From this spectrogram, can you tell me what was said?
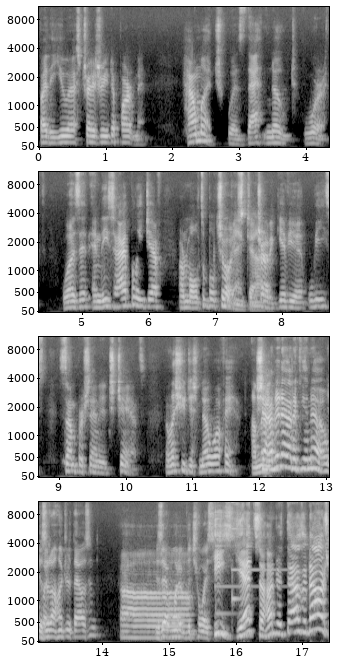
by the U.S. Treasury Department. How much was that note worth? Was it, and these happily, Jeff, are multiple choice Thank to God. try to give you at least some percentage chance, unless you just know offhand. I'm Shout gonna, it out if you know. Is but, it a hundred thousand? Uh, is that one of the choices? He gets a hundred thousand dollars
